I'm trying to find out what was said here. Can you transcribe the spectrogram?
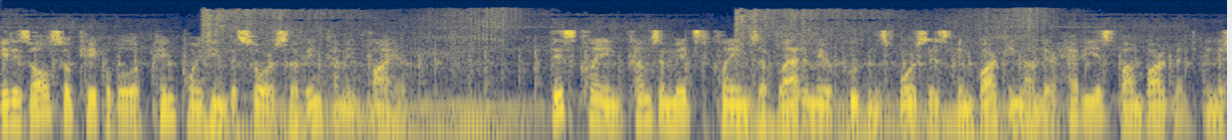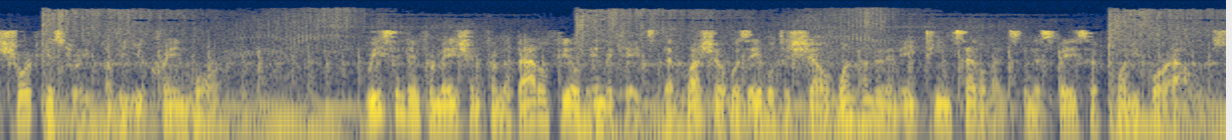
It is also capable of pinpointing the source of incoming fire. This claim comes amidst claims of Vladimir Putin's forces embarking on their heaviest bombardment in the short history of the Ukraine war. Recent information from the battlefield indicates that Russia was able to shell 118 settlements in the space of 24 hours.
